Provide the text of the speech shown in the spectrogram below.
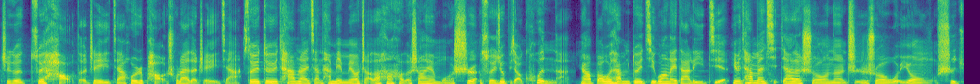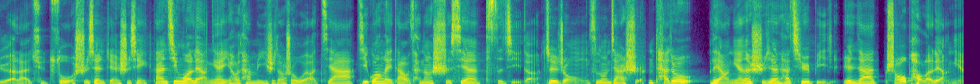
这个最好的这一家，或者跑出来的这一家。所以对于他们来讲，他们也没有找到很好的商业模式，所以就比较困难。然后包括他们对激光雷达理解，因为他们起家的时候呢，只是说我用视觉来去做实现这件事情。但经过两年以后，他们意识到说，我要加激光雷达，我才能实现自己的这种自动驾驶。他就两年的时间，他其实比人家少跑了两年。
